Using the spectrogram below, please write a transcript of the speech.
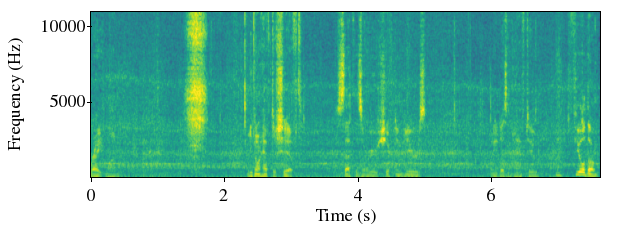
right one. You don't have to shift. Seth is over here shifting gears, but he doesn't have to. Fuel dump.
